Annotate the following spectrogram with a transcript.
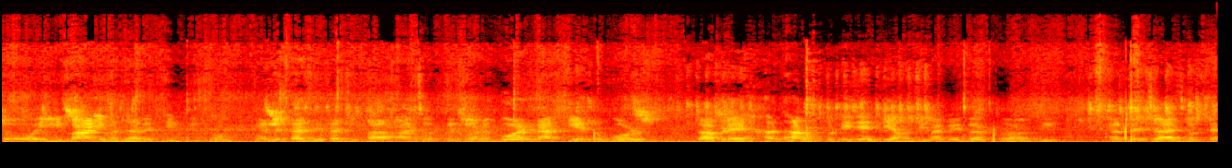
તો એ પાણી વધારે થઈ ગયું હતું. એટલે તાજે તાજું ખાવામાં જો કે જો ને ગોળ નાખીએ તો ગોળ તો આપણે અથાણું ફૂટી જાય ત્યાં સુધીમાં કંઈ ઘટતો નથી. એટલે આજ વખતે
